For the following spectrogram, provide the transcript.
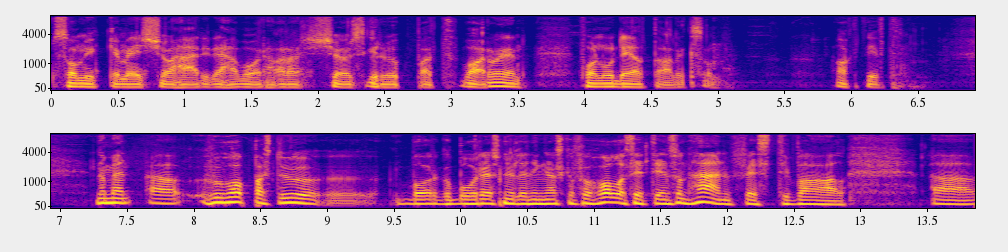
så mycket människor här i det här vår arrangörsgrupp att var och en får nog delta liksom aktivt. No, men, uh, hur hoppas du, uh, Borg och Bo Rösnylänningar, ska förhålla sig till en sån här festival? Uh,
